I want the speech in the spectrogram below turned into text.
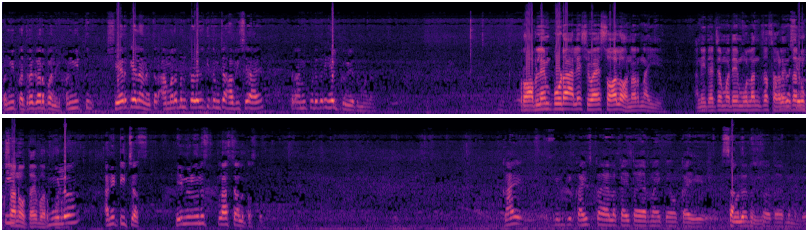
पण मी पत्रकार पण आहे. पण मी शेअर केला ना तर आम्हाला पण कळेल की तुमचा हा विषय आहे. तर आम्ही कुठेतरी हेल्प करूया तुम्हाला. प्रॉब्लेम पुढे आल्याशिवाय सॉल्व्ह होणार नाहीये. आणि त्याच्यामध्ये मुलांचं सगळ्यांचं नुकसान होत आहे मुलं आणि टीचर्स हे मिळूनच क्लास चालत असतात काय नेमके काहीच कळायला काही तयार नाही किंवा काही. बोलायला तयार नाही म्हणजे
